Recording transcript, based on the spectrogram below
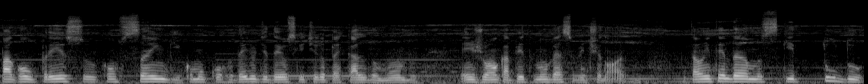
pagou o preço com sangue, como o Cordeiro de Deus que tira o pecado do mundo, em João capítulo 1, verso 29. Então entendamos que tudo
